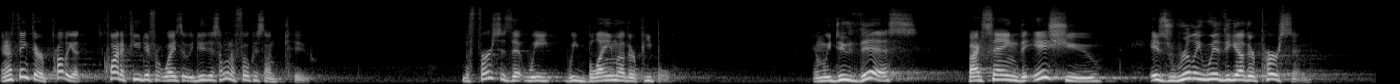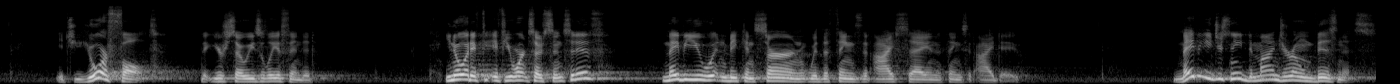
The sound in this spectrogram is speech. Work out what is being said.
And I think there are probably a, quite a few different ways that we do this. I want to focus on two. The first is that we, we blame other people. And we do this by saying the issue is really with the other person. It's your fault that you're so easily offended. You know what? If, if you weren't so sensitive, maybe you wouldn't be concerned with the things that I say and the things that I do. Maybe you just need to mind your own business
